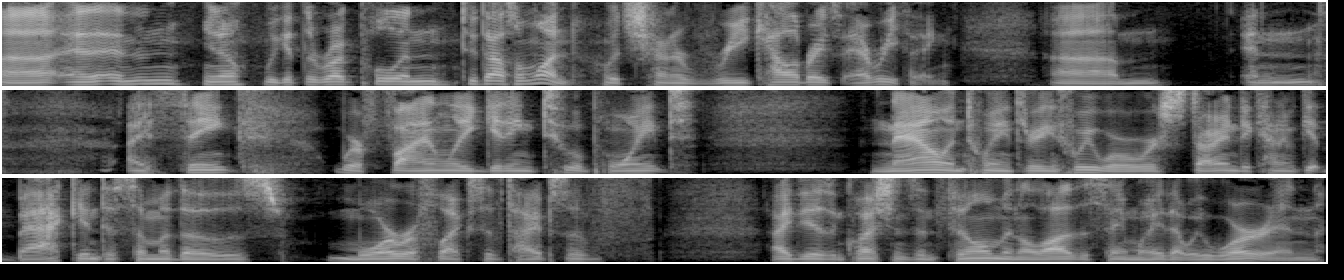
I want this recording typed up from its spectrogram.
Uh, and, and, then, you know, we get the rug pull in 2001, which kind of recalibrates everything. Um, and I think we're finally getting to a point now in 2023 where we're starting to kind of get back into some of those more reflexive types of ideas and questions in film in a lot of the same way that we were in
